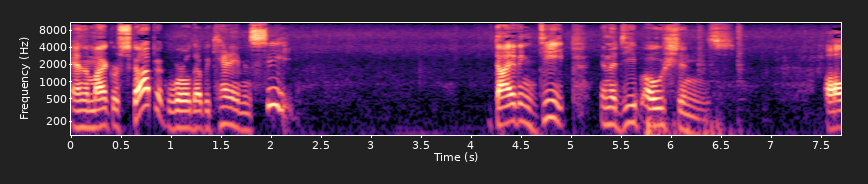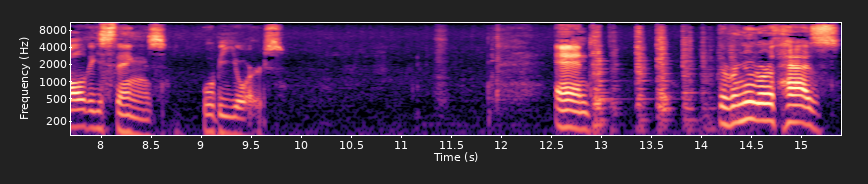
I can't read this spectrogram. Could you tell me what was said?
And the microscopic world that we can't even see diving deep in the deep oceans, all these things will be yours. And the renewed earth has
